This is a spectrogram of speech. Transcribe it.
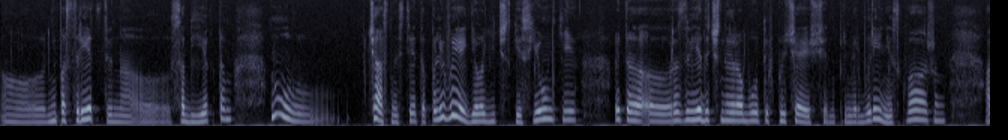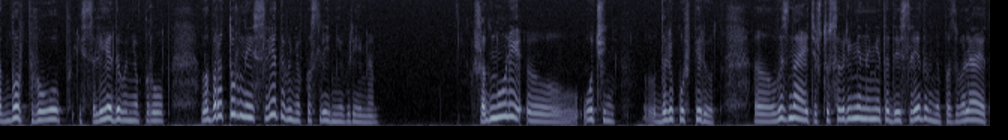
непосредственно э, с объектом. Ну, в частности, это полевые геологические съемки, это э, разведочные работы, включающие, например, бурение скважин, отбор проб, исследование проб. Лабораторные исследования в последнее время – шагнули э, очень далеко вперед. Э, вы знаете, что современные методы исследования позволяют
